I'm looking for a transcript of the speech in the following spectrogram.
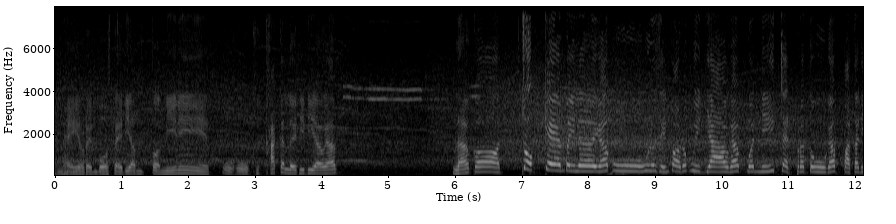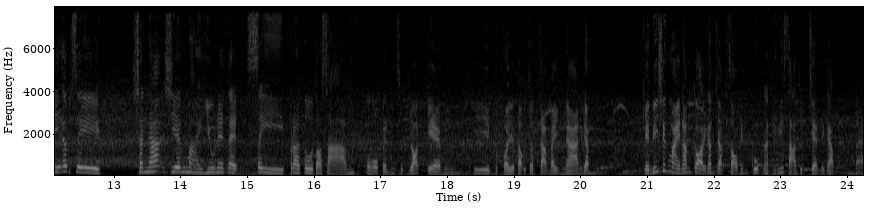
นๆในเรนโบว์สเตเดียมตอนนี้นี่โอ้โหคึกคักกันเลยทีเดียวครับ แล้วก็จบเกมไปเลยครับอูผู้ตัดสินเป่านกหวีดยาวครับ วันนี้ 7 ประตูครับ ปัตตานี FC ชนะเชียงใหม่ยูไนเต็ด4 ประตูต่อ 3 โอ้โห เป็นสุดยอดเกมที่ทุกคนจะต้องจดจำไปอีกนานครับ เกมนี้เชียงใหม่นำก่อนครับจากซอบินกุ๊กนาทีที่ 37นะครับ แต่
